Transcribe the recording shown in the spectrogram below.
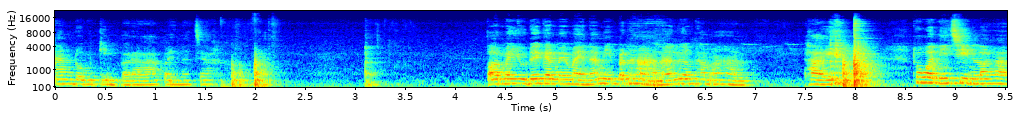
นั่งดมกลิ่นปลาร้าไปนะจ๊ะ ตอนมาอยู่ด้วยกันใหม่ๆนะ มีปัญหานะ เรื่องทำอาหารไทย ทุกวันนี้ชินแล้วค่ะ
